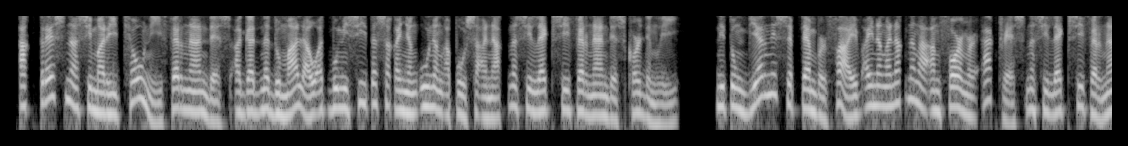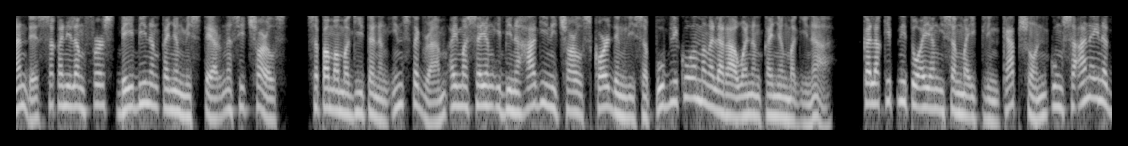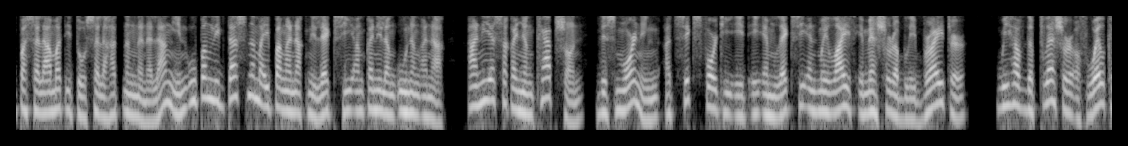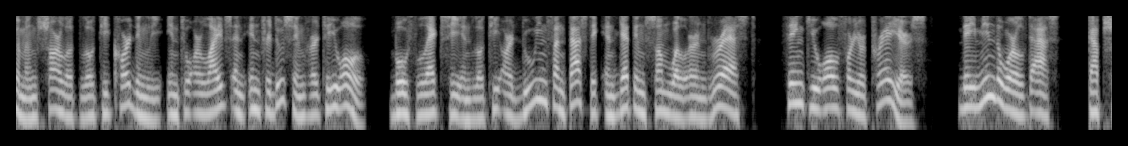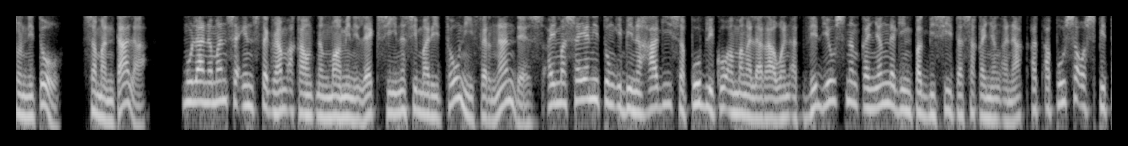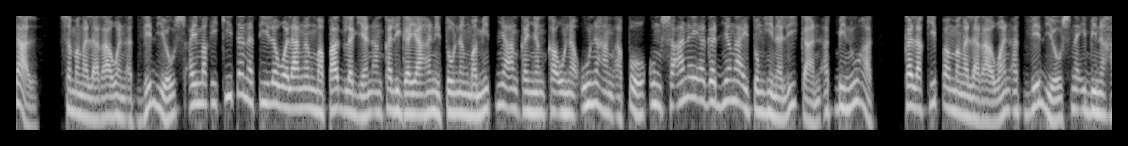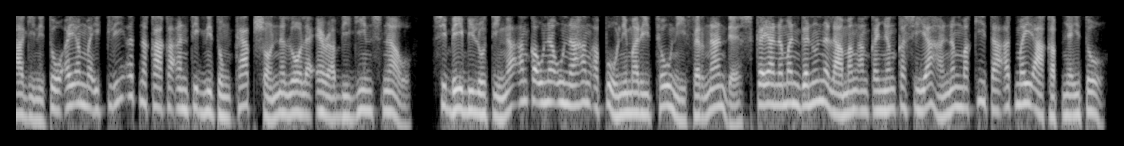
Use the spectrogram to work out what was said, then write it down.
Aktres na si Marie Tony Fernandez agad na dumalaw at bumisita sa kanyang unang apo sa anak na si Lexi Fernandez Cordonly. Nitong biyernes September 5 ay nanganak na nga ang former actress na si Lexi Fernandez sa kanilang first baby ng kanyang mister na si Charles. Sa pamamagitan ng Instagram ay masayang ibinahagi ni Charles Cordonly sa publiko ang mga larawan ng kanyang mag-ina. Kalakip nito ay ang isang maikling caption kung saan ay nagpasalamat ito sa lahat ng nanalangin upang ligtas na maipanganak ni Lexi ang kanilang unang anak. Aniya sa kanyang caption, This morning at 6.48 am Lexi and my life immeasurably brighter, we have the pleasure of welcoming Charlotte Lottie Cordingly into our lives and introducing her to you all. Both Lexi and Lottie are doing fantastic and getting some well-earned rest. Thank you all for your prayers. They mean the world to us. Caption nito. Samantala, mula naman sa Instagram account ng mommy ni Lexi na si Marie Tony Fernandez ay masaya nitong ibinahagi sa publiko ang mga larawan at videos ng kanyang naging pagbisita sa kanyang anak at apo sa ospital. Sa mga larawan at videos ay makikita na tila wala ngang mapaglagyan ang kaligayahan nito nang mamit niya ang kanyang kauna-unahang apo kung saan ay agad niya nga itong hinalikan at binuhat. Kalakip ang mga larawan at videos na ibinahagi nito ay ang maikli at nakakaantig nitong caption na Lola Era begins now. Si Baby Loti nga ang kauna-unahang apo ni Marie Tony Fernandez kaya naman ganun na lamang ang kanyang kasiyahan nang makita at maiakap niya ito.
